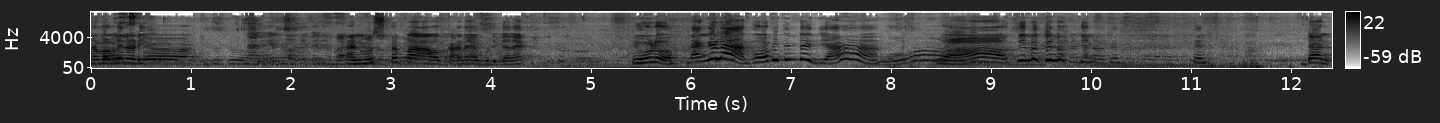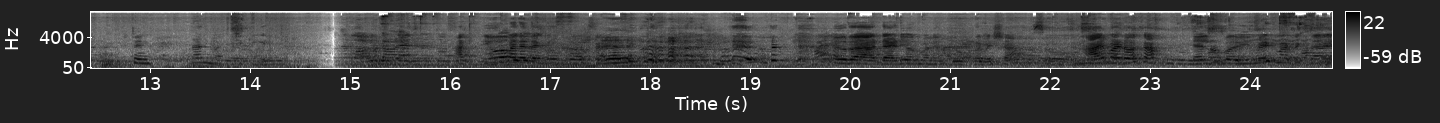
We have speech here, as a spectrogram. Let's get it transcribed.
ನಮ್ಮ ಮಮ್ಮಿ ನೋಡಿ. ನನ್ನ ಮುಸ್ತಪ್ಪ ಕಾಣೆ ಆಗ್ಬಿಟ್ಟಿದ್ದಾನೆ. ಇವಳು, ನಂಗೆಲ್ಲ ಗೋಬಿ ತಿಂತ ಇದ್ಯಾ? ವಾವ್ ತಿನ್ನು ತಿನ್ನು ತಿನ್ನು ತಿನ್ನು ತಿನ್ನು. ಡನ್ ತಿನ್ನು. ಇವ್ರ ಮನೆದೇ ಗ್ರೂಪ್ ಇವರ ಡ್ಯಾಡಿ ಅವ್ರ ಮನೆ ಗ್ರೂಪ್ ಪ್ರವೇಶ. ಸೊ ಹಾಯ್ ಮಾಡುವಕ್ಕ. ಎಲ್ಲರೂ ಇನ್ವೈಟ್ ಮಾಡ್ಬೇಕು ತಾನೇ?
